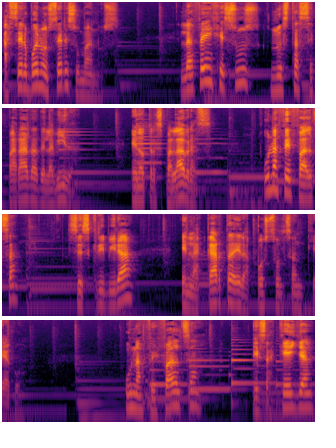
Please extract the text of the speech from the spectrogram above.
a ser buenos seres humanos la fe en Jesús no está separada de la vida. En otras palabras, una fe falsa se escribirá en la carta del apóstol Santiago. Una fe falsa es aquella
